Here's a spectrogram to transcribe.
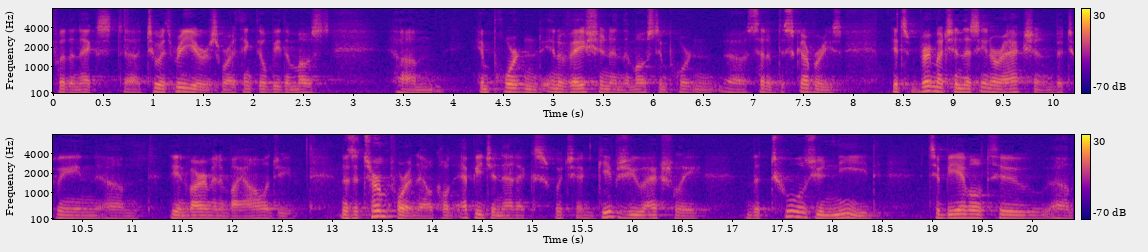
for the next uh, two or three years where I think there'll be the most um, important innovation and the most important uh, set of discoveries, it's very much in this interaction between um, the environment and biology. There's a term for it now called epigenetics, which gives you actually the tools you need to be able to um,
